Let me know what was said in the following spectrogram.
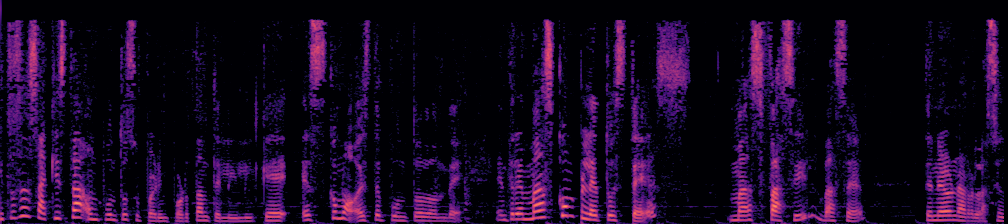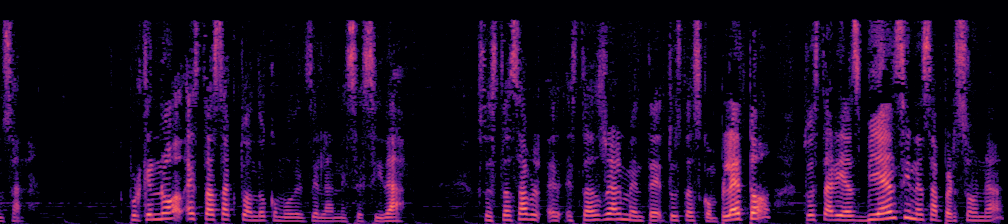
Entonces aquí está un punto súper importante, Lili, que es como este punto donde entre más completo estés, más fácil va a ser tener una relación sana. Porque no estás actuando como desde la necesidad. O sea, estás, eh, estás realmente, tú estás completo, tú estarías bien sin esa persona,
